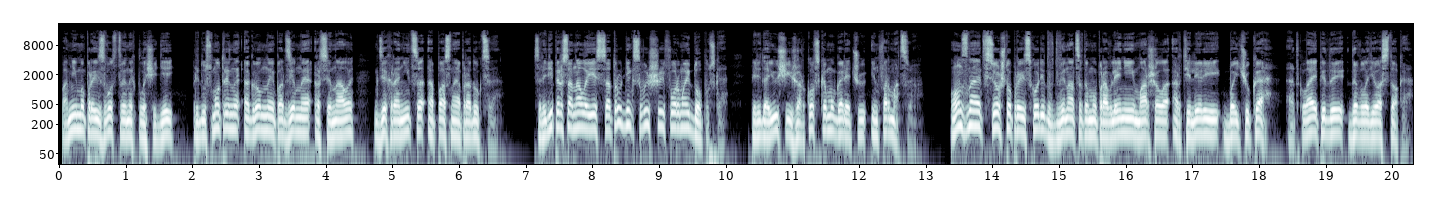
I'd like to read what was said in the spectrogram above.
Помимо производственных площадей, предусмотрены огромные подземные арсеналы, где хранится опасная продукция. Среди персонала есть сотрудник с высшей формой допуска, передающий Жарковскому горячую информацию. Он знает все, что происходит в 12-м управлении маршала артиллерии Бойчука от Клайпеды до Владивостока.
